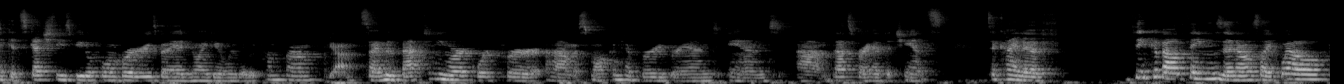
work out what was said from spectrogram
I could sketch these beautiful embroideries, but I had no idea where they would come from. Yeah. So I moved back to New York, worked for um, a small contemporary brand, and um, that's where I had the chance to kind of think about things. And I was like, well,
